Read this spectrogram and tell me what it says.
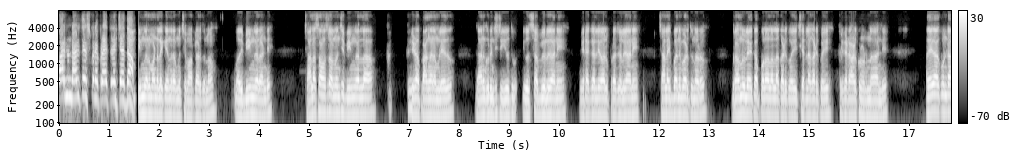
వారి నుండి అడిగి తెలుసుకునే ప్రయత్నం చేద్దాం. భీమగల్ మండల కేంద్రం నుంచి మాట్లాడుతున్నాం. మాది భీమగల్ అండి. చాలా సంవత్సరాల నుంచి భీమగల్ల క్రీడా ప్రాంగణం లేదు. దాని గురించి యూత్ యూత్ సభ్యులు కానీ వేరే గల్లీ వాళ్ళ ప్రజలు కానీ చాలా ఇబ్బంది పడుతున్నారు. గ్రౌండ్ లేక పొలాలలో అక్కడికి పోయి చెర్ల అక్కడికి పోయి క్రికెట్ ఆడుకుంటున్నారండి. అదే కాకుండా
